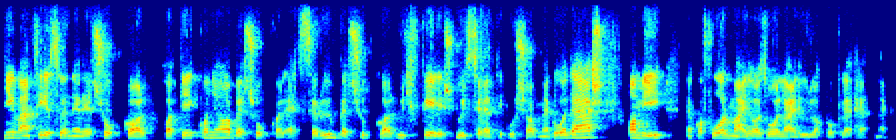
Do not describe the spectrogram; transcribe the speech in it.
Nyilván célszerűen egy sokkal hatékonyabb, egy sokkal egyszerűbb, egy sokkal ügyfél és ügyszeretikusabb megoldás, aminek a formája az online űrlapok lehetnek.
